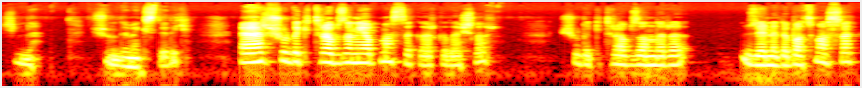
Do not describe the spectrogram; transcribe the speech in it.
Şimdi şunu demek istedik. Eğer şuradaki trabzanı yapmazsak arkadaşlar şuradaki trabzanları üzerine de batmazsak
